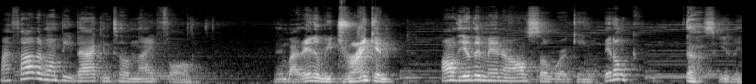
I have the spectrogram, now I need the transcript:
My father won't be back until nightfall. And by then he'll be drinking. All the other men are also working. They don't... Uh, excuse me.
